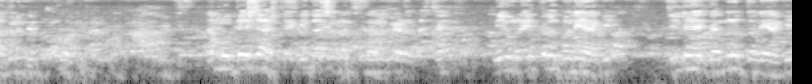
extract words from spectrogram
ಅಭಿವೃದ್ಧಿ ಪರವಾಗಿ. ನಮ್ಮ ಉದ್ದೇಶ ಅಷ್ಟೇ. ಗೀತಾ ಶಿವರಾಜ್ ನನಗೂ ಹೇಳೋದಷ್ಟೇ. ನೀವು ರೈತರ ಧ್ವನಿಯಾಗಿ ಜಿಲ್ಲೆಯ ಜನರ ಧ್ವನಿಯಾಗಿ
